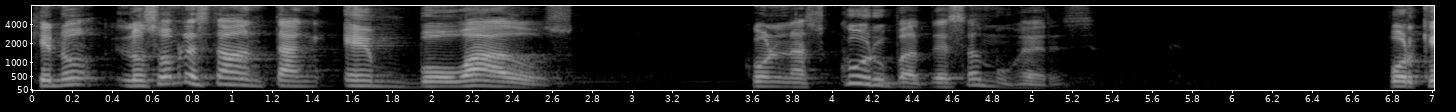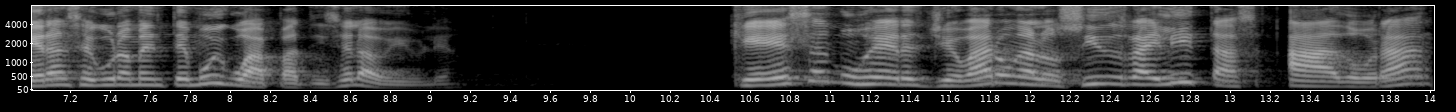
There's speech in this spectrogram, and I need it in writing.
que no, los hombres estaban tan embobados con las curvas de esas mujeres porque eran seguramente muy guapas, dice la Biblia, que esas mujeres llevaron a los israelitas a adorar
